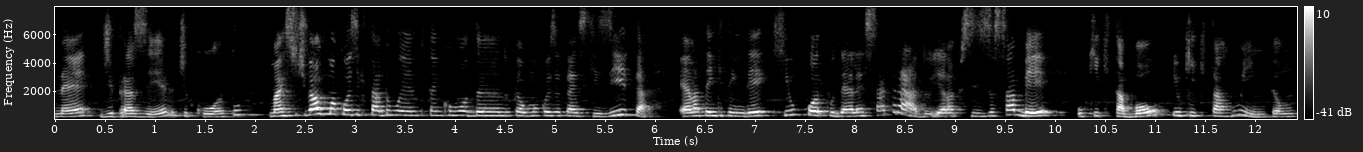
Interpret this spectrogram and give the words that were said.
né, de prazer, de corpo, mas se tiver alguma coisa que está doendo, que está incomodando, que alguma coisa está esquisita, ela tem que entender que o corpo dela é sagrado e ela precisa saber o que está bom e o que está ruim. Então,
